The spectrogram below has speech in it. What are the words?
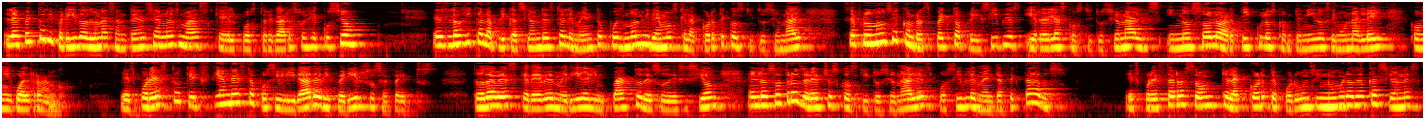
El efecto diferido de una sentencia no es más que el postergar su ejecución. Es lógica la aplicación de este elemento, pues no olvidemos que la Corte Constitucional se pronuncia con respecto a principios y reglas constitucionales, y no solo a artículos contenidos en una ley con igual rango. Es por esto que extiende esta posibilidad de diferir sus efectos, toda vez que debe medir el impacto de su decisión en los otros derechos constitucionales posiblemente afectados. Es por esta razón que la Corte, por un sinnúmero de ocasiones,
